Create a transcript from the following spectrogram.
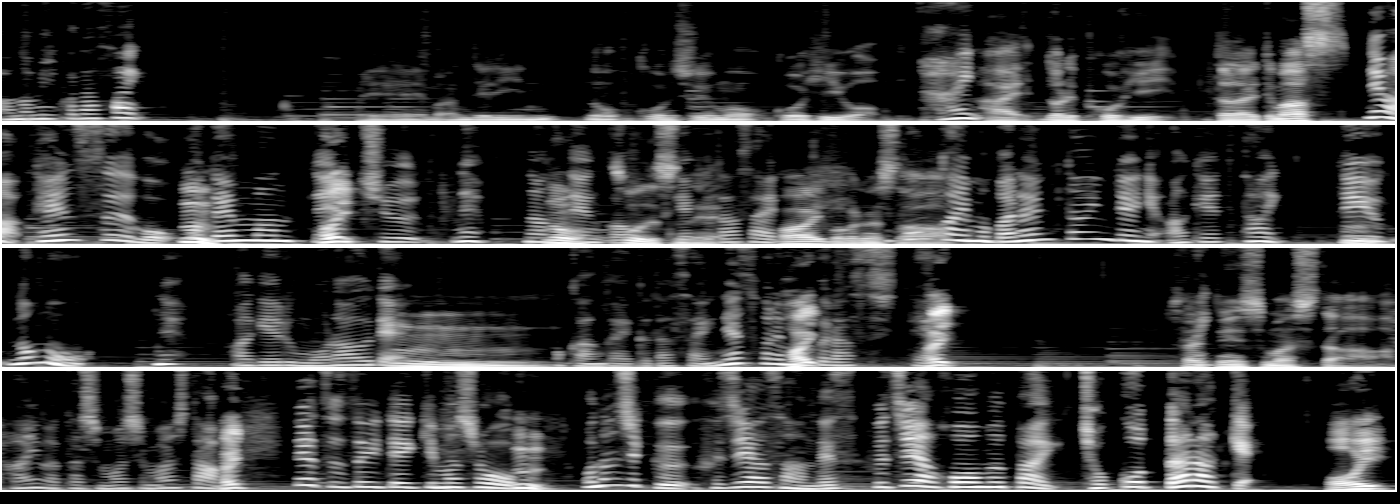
お飲みください。えーマンデリンの今週もコーヒーをはい、はいドリップコーヒーいただいてますでは点数をうん5点満はい点中、ね何点かをつうんそうですねけてください。はいわかりました今回もバレンタインデーにあげたいっていうのもね、あげるもらうでうんお考えくださいね。それもプラスして。はい採点しましたはい、私もしました。はいでは続いていきましょう。うん同じく富士屋さんです。富士屋ホームパイチョコだらけ。はい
